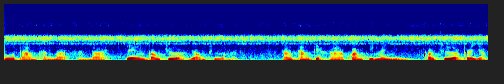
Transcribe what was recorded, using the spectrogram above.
รู้ตามธรรมะมันได้ จึงต้องเชื่อยอมเชื่อมัน ทั้งทั้งที่หาความจริงไม่มี ก็เชื่อไปอย่าง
